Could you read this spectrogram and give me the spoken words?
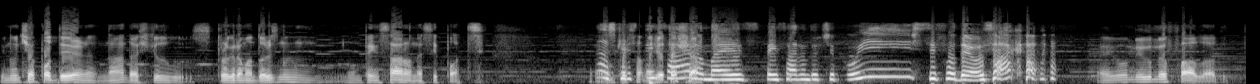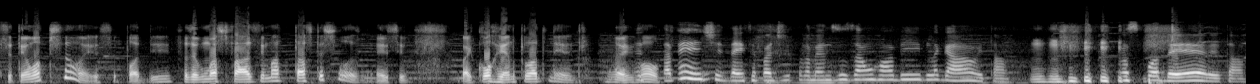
E não tinha poder, né, nada, acho que os programadores não, não pensaram nessa hipótese. Acho que eles personagem até pensaram, mas pensaram do tipo, ih, se fudeu, saca? Aí um amigo meu fala, você tem uma opção aí, você pode fazer algumas fases e matar as pessoas, né? Aí você vai correndo pro lado negro, aí volta. Exatamente. Daí você pode pelo menos usar um hobby legal e tal. Uhum. Uns poderes e tal.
